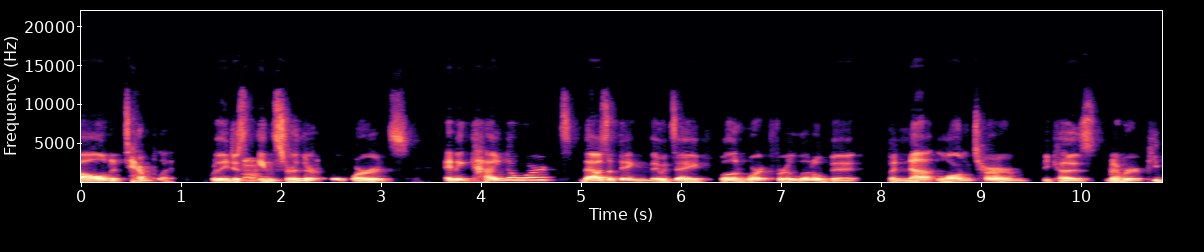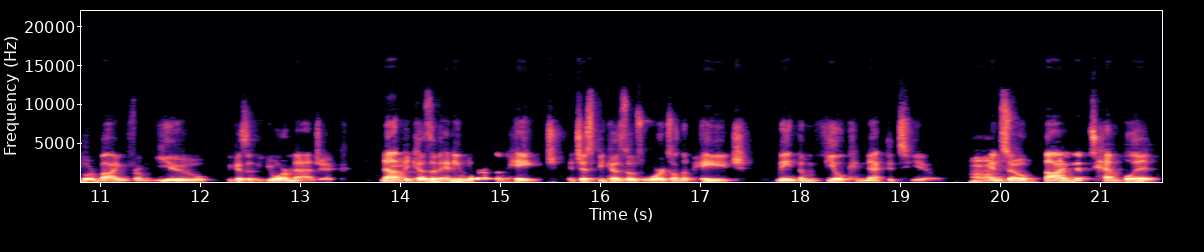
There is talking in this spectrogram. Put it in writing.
followed a template where they just mm. insert their own words and it kind of worked. That was the thing. They would say, well, it worked for a little bit, but not long term because remember, people are buying from you because of your magic, not because of any word on the page. It's just because those words on the page made them feel connected to you. Mm. And so buying a template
